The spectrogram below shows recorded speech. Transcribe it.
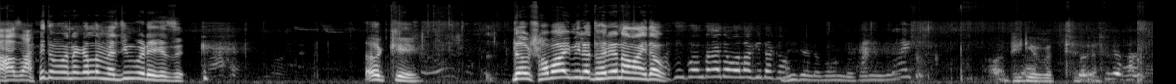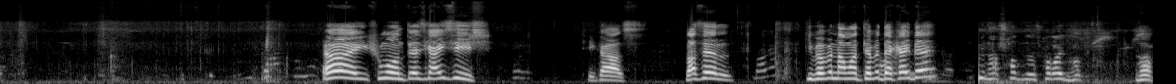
আছে আমি তো মনে করলাম ম্যাচিং পড়ে গেছে। ওকে দাও সবাই মিলে ধরে নামাই দাও। ভিডিও করতে এই সুমন তুই আজকে আইসিস? ঠিক আছে রাসেল কীভাবে নামাতে হবে দেখাই দে। সব সবাই ধর। ধর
